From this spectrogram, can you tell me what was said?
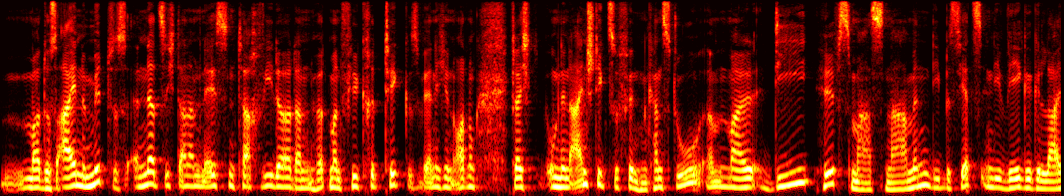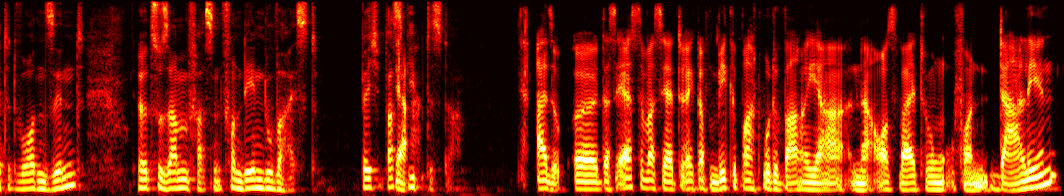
mal das eine mit. Das ändert sich dann am nächsten Tag wieder. Dann hört man viel Kritik. Es wäre nicht in Ordnung. Vielleicht, um den Einstieg zu finden, kannst du ähm, mal die Hilfsmaßnahmen, die bis jetzt in die Wege geleitet worden sind, äh, zusammenfassen, von denen du weißt. Welch, was ja. gibt es da? Also, äh, das erste, was ja direkt auf den Weg gebracht wurde, war ja eine Ausweitung von Darlehen.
